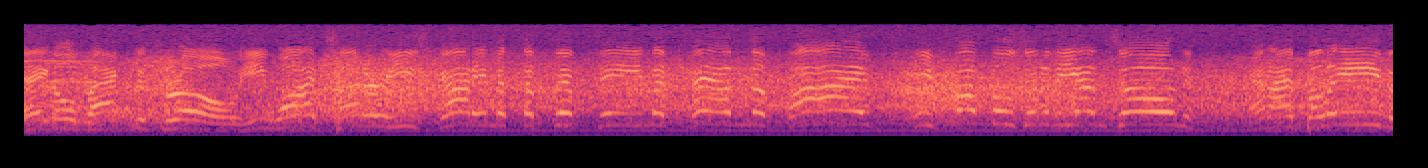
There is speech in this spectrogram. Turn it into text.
Cagle back to throw. He wants Hunter. He's got him at the 15, the 10, the 5. He fumbles into the end zone. And I believe,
